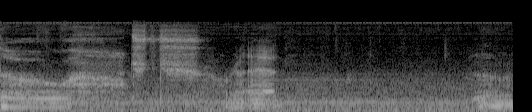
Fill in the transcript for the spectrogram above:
So we're gonna add. Um,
